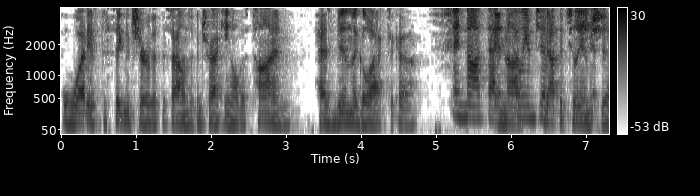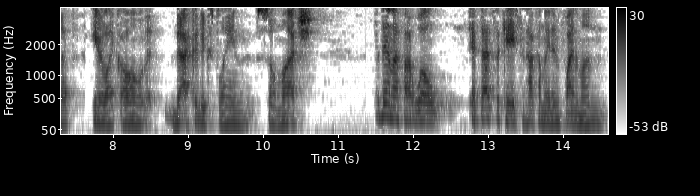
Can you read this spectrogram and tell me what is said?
what if the signature that the Cylons have been tracking all this time has been the Galactica And not that and not Tylium chip. not the Chilium ship. You're like, oh, that, that could explain so much. But then I thought, well, if that's the case, then how come they didn't find them on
